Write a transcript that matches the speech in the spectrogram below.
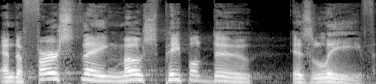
and the first thing most people do is leave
